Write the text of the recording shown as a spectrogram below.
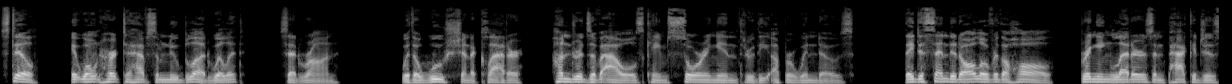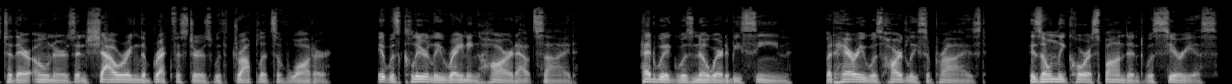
Still, it won't hurt to have some new blood, will it? said Ron. With a whoosh and a clatter, hundreds of owls came soaring in through the upper windows. They descended all over the hall, bringing letters and packages to their owners and showering the breakfasters with droplets of water. It was clearly raining hard outside. Hedwig was nowhere to be seen, but Harry was hardly surprised. His only correspondent was Sirius,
